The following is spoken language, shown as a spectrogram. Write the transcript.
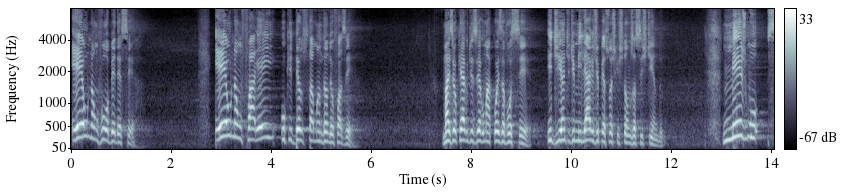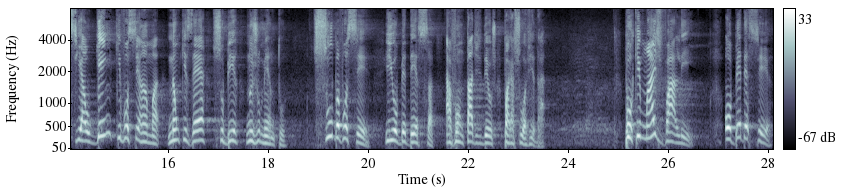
eu não vou obedecer, eu não farei o que Deus está mandando eu fazer. Mas eu quero dizer uma coisa a você, e diante de milhares de pessoas que estão nos assistindo. Mesmo se alguém que você ama não quiser subir no jumento, suba você e obedeça à vontade de Deus para a sua vida. Porque mais vale obedecer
